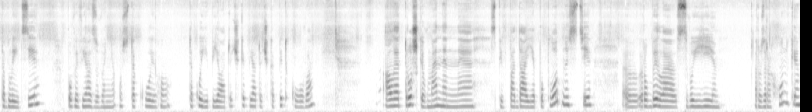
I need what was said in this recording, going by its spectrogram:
таблиці по вив'язуванню ось такого, такої п'яточки, п'яточка підкова, але трошки в мене не співпадає по плотності. Е, робила свої розрахунки.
